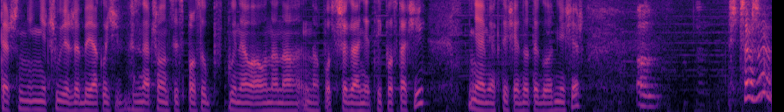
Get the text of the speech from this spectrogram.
też nie, nie czuję, żeby jakoś w znaczący sposób wpłynęła ona na, na postrzeganie tej postaci. Nie wiem, jak ty się do tego odniesiesz. O, szczerze,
